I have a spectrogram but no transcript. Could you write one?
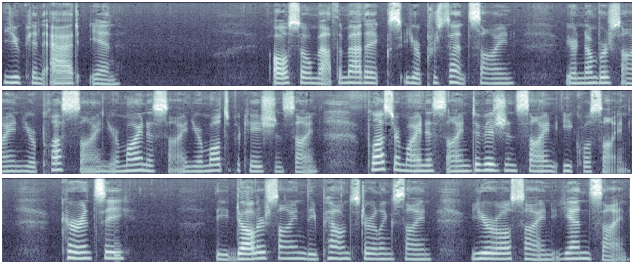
you can add in. Also mathematics, your percent sign, your number sign, your plus sign, your minus sign, your multiplication sign, plus or minus sign, division sign, equal sign. Currency, the dollar sign, the pound sterling sign, euro sign, yen sign.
